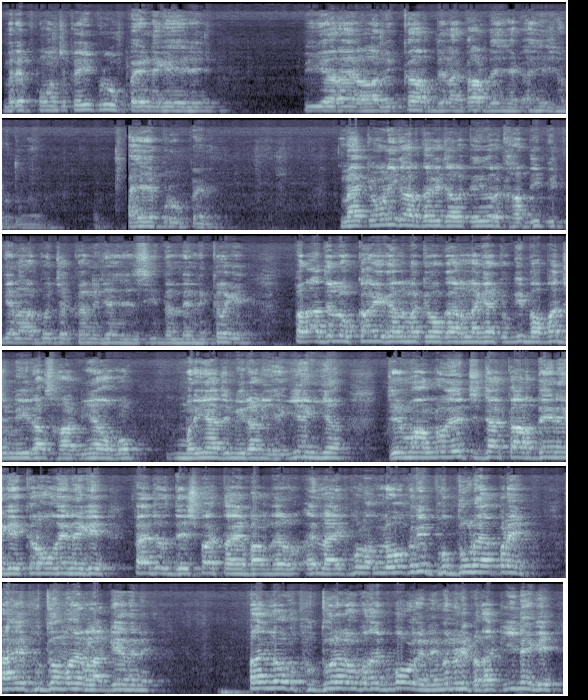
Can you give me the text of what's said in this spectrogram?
ਮੇਰੇ ਫੋਨ 'ਚ ਕਈ ਪ੍ਰੂਫ ਪਏ ਨੇਗੇ ਇਹ ਜੇ ਵੀ ਯਾਰ ਇਹ ਵਾਲਾ ਵੀ ਘਰ ਦੇ ਨਾ ਘਰ ਦੇ ਹੈਗਾ, ਇਹ ਛੱਡ ਦੂੰਗਾ ਮੈਂ। ਇਹੋ ਜਿਹੇ ਪ੍ਰੂਫ ਪਏ ਨੇ। ਮੈਂ ਕਿਉਂ ਨਹੀਂ ਕਰਦਾ ਕਿ ਚੱਲ ਕਈ ਵਾਰ ਖਾਦੀ ਪੀਤੀਆਂ ਨਾਲ ਕੋਈ ਚੱਕਰ ਨਹੀਂ ਜਿਹੇ ਸੀ ਦੱਲੇ ਨਿਕਲ ਗਏ। ਪਰ ਅੱਜ ਲੋਕਾਂ ਦੀ ਗੱਲ ਮੈਂ ਕਿਉਂ ਕਰਨ ਲੱਗਿਆ? ਕਿਉਂਕਿ ਬਾਬਾ ਜਮੀਰਾਂ ਸਾਡੀਆਂ ਉਹ ਮਰੀਆਂ ਜਮੀਰਾਂ ਨਹੀਂ ਹੈਗੀਆਂ ਹੈਗੀਆਂ ਜੇ ਮੰਨ ਲਓ ਇਹ ਚੀਜ਼ਾਂ ਕਰਦੇ ਨੇਗੇ, ਕਰਾਉਂਦੇ ਨੇਗੇ, ਤਾਂ ਜਦੋਂ ਦੇਸ਼ ਭਗਤ ਆਏ ਬਣਦੇ ਇਹ ਲਾਈਕ ਲੋਕ ਵੀ ਫੁੱਦੂ ਨੇ ਆਪਣੇ। ਆਹੇ ਫੁੱਦੂ ਮਗਰ ਲੱਗ ਜਾਂਦੇ ਨੇ। ਪਰ ਲੋਕ ਫੁੱਦੂ ਨੇ, ਲੋਕ ਪਤਾ ਭੋਲੇ ਨੇ, ਮੈਨੂੰ ਨਹੀਂ ਪਤਾ ਕੀ ਨੇਗੇ।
